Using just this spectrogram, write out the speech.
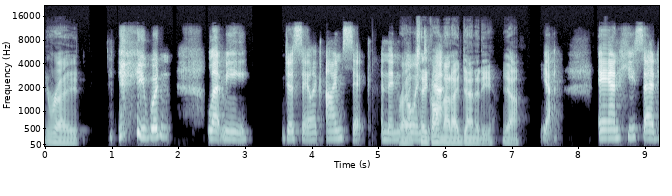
right he wouldn't let me just say like i'm sick and then right. go into take that. on that identity yeah yeah and he said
